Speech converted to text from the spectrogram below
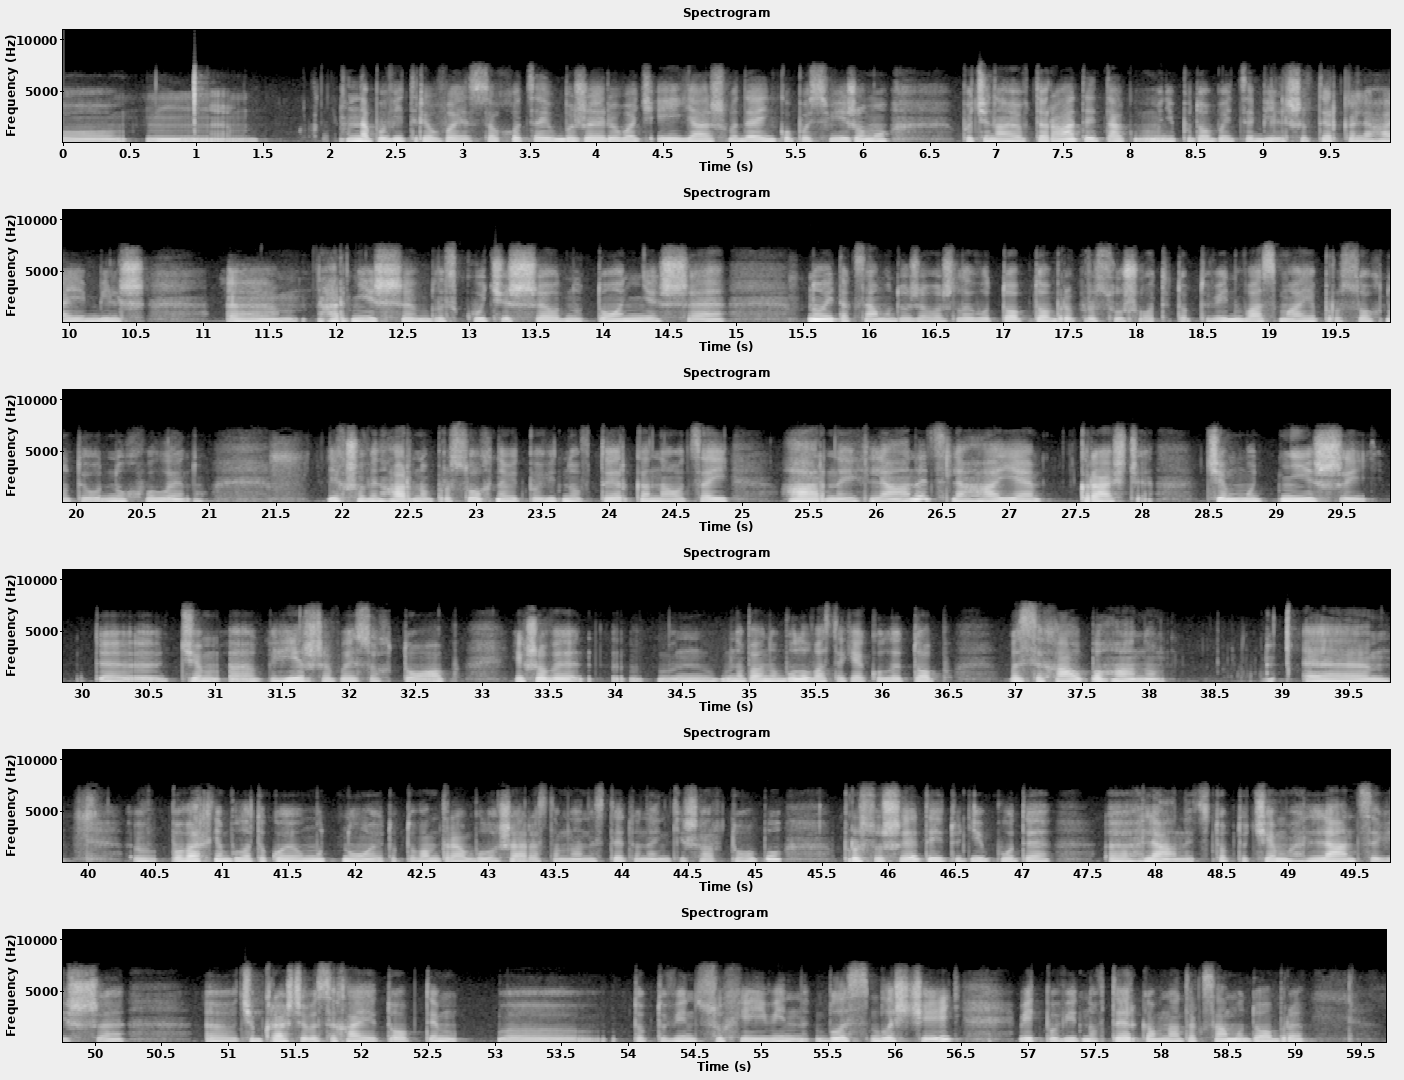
на повітрі висох оцей обезжирювач, і я швиденько по-свіжому починаю втирати. І так мені подобається більше. Втирка лягає більш е, гарніше, блискучіше, однотонніше. Ну і так само дуже важливо топ добре просушувати. Тобто він у вас має просохнути одну хвилину. Якщо він гарно просохне, відповідно втирка на оцей гарний глянець лягає краще. Чим мутніший, е, чим е, гірше висох топ. Якщо ви, напевно, було у вас таке, коли топ висихав погано, е, поверхня була такою мутною, тобто вам треба було ще раз там нанести тоненький шар топу, просушити, і тоді буде глянець. Тобто, чим глянцевіше, чим краще висихає топ, тим тобто він сухий, він блищить, відповідно, втирка вона так само добре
